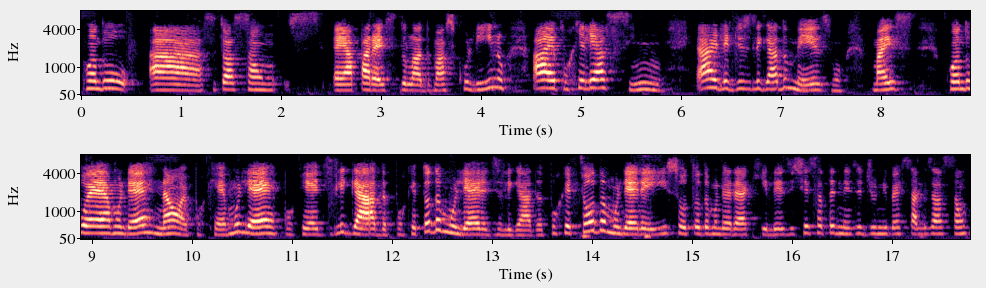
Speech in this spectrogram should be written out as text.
Quando a situação é, aparece do lado masculino, ah, é porque ele é assim, ah, ele é desligado mesmo, mas quando é a mulher, não, é porque é mulher, porque é desligada, porque toda mulher é desligada, porque toda mulher é isso ou toda mulher é aquilo. Existe essa tendência de universalização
